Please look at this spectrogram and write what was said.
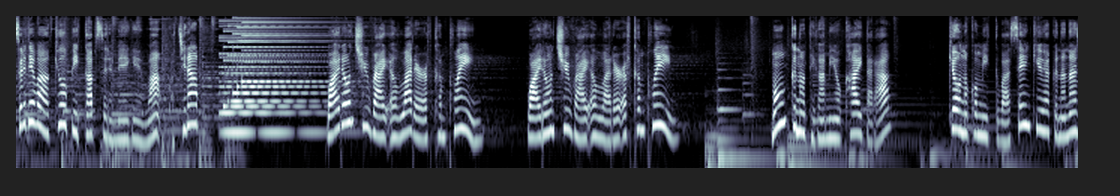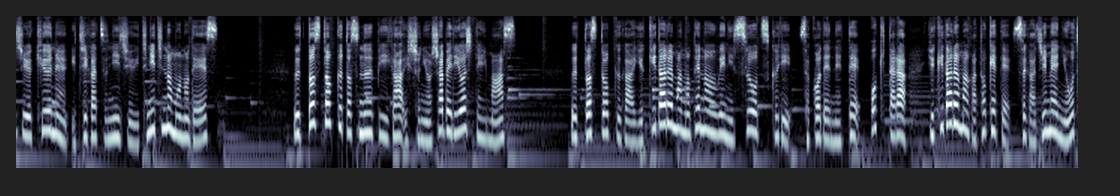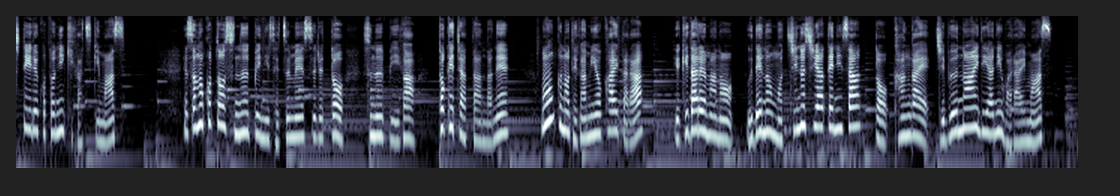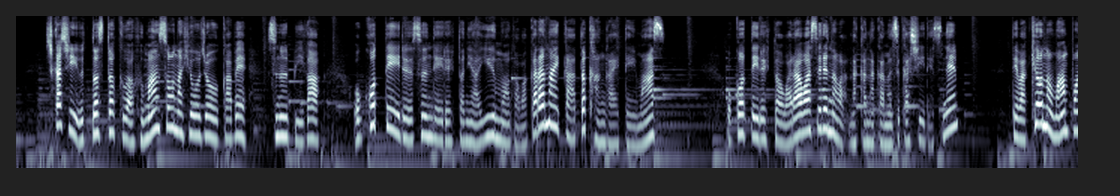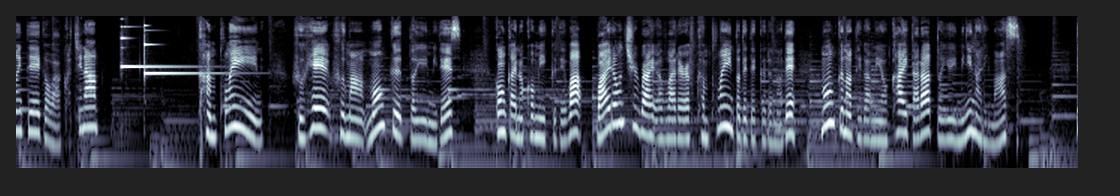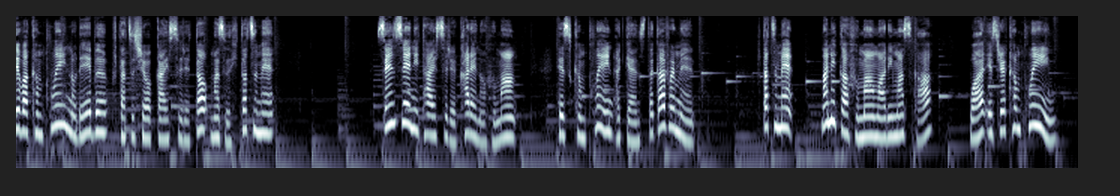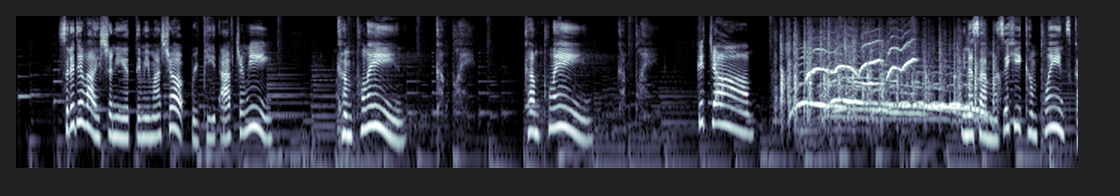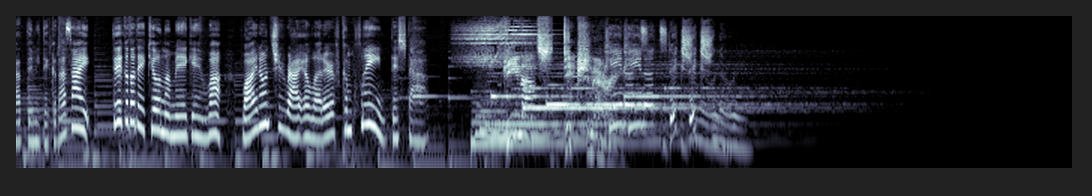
それでは今日ピックアップする名言はこちら Why don't you write a letter of complaint? Why don't you write a letter of complaint? 文句の手紙を書いたら今日のコミックは1979年1月21日のものですウッドストックとスヌーピーが一緒におしゃべりをしていますウッドストックが雪だるまの手の上に巣を作りそこで寝て起きたら雪だるまが溶けて巣が地面に落ちていることに気がつきますでそのことをスヌーピーに説明するとスヌーピーが溶けちゃったんだね。文句の手紙を書いたら雪だるまの腕の持ち主宛てにさと考え自分のアイディアに笑います。しかしウッドストックは不満そうな表情を浮かべスヌーピーが怒っている住んでいる人にはユーモアがわからないかと考えています。怒っている人を笑わせるのはなかなか難しいですね。では今日のワンポイント英語はこちら。Complain 不平不満文句という意味です今回のコミックでは Why don't you write a letter of complaint と出てくるので文句の手紙を書いたらという意味になりますでは complain の例文2つ紹介するとまず1つ目先生に対する彼の不満 His complaint against the government 2つ目何か不満はありますか What is your complaint? それでは一緒に言ってみましょう Repeat after me Complain Complain Complain Complain Good job! 皆さんもぜひ complain 使ってみてくださいということで今日の名言は Why don't you write a letter of complaint でした Peanuts Dictionary Peanuts Dictionary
